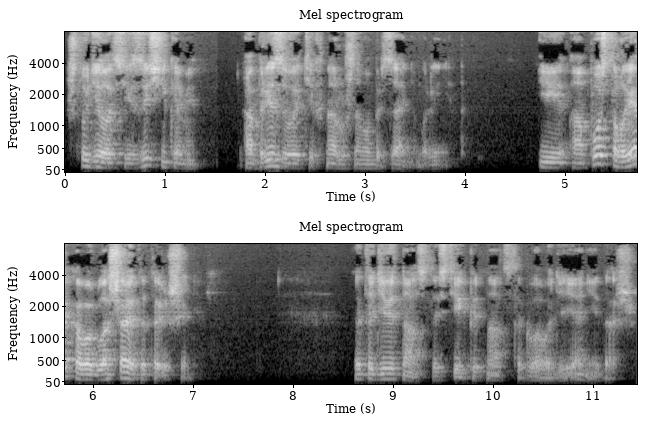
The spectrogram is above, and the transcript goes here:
что делать с язычниками, обрезывать их наружным обрезанием или нет. И апостол Яков оглашает это решение. Это 19 стих, 15 глава Деяний и дальше.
